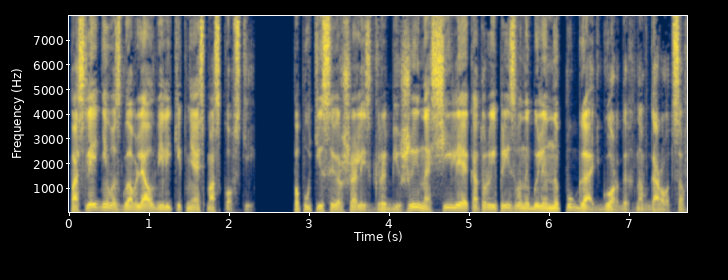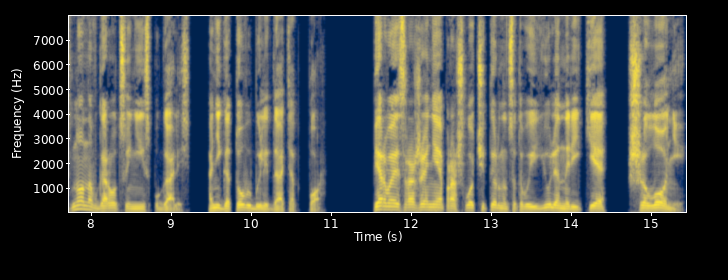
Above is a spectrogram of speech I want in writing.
Последний возглавлял великий князь Московский. По пути совершались грабежи, насилие, которые призваны были напугать гордых новгородцев, но новгородцы не испугались, они готовы были дать отпор. Первое сражение прошло 14 июля на реке Шелони,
